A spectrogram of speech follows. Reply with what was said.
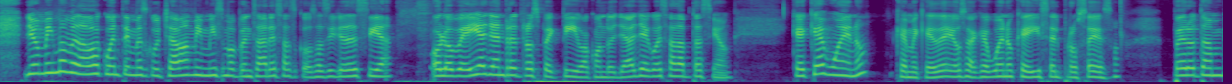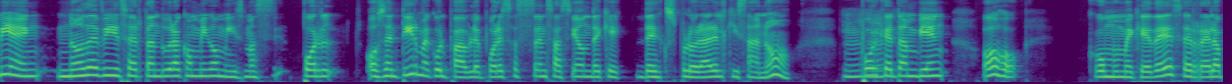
yo misma me daba cuenta y me escuchaba a mí misma pensar esas cosas y yo decía, o lo veía ya en retrospectiva, cuando ya llegó esa adaptación, que qué bueno que me quedé, o sea, qué bueno que hice el proceso, pero también no debí ser tan dura conmigo misma por, o sentirme culpable por esa sensación de que, de explorar el quizá no. Porque también, ojo, como me quedé, cerré, la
